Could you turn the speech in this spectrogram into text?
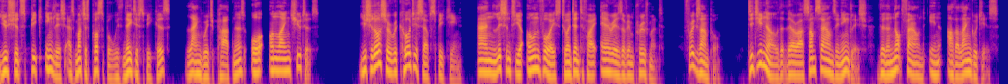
you should speak English as much as possible with native speakers, language partners, or online tutors. You should also record yourself speaking and listen to your own voice to identify areas of improvement. For example, did you know that there are some sounds in English that are not found in other languages,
